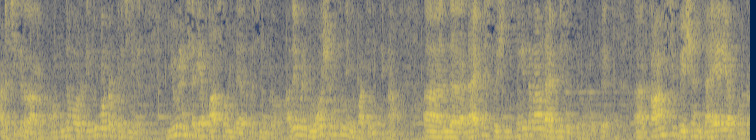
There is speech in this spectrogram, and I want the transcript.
அடைச்சிக்கிறதாகட்டும் இந்த மாதிரி இது போன்ற பிரச்சனைகள் யூரின் சரியா பாஸ் பண்ண முடியாத பிரச்சனைகள் வரும். அதே மாதிரி மோஷனுக்கும் நீங்க பாத்தீங்க அப்படின்னா இந்த டயபிட்டிஸ் பேஷண்ட்ஸ் நீண்ட நாள் டயபிட்டிஸ் இருக்கிறவங்களுக்கு கான்ஸ்டிபேஷன் டயரியா போன்ற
